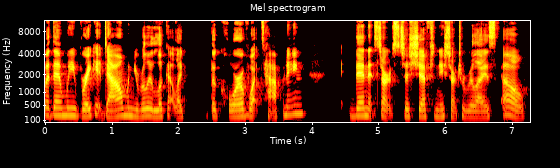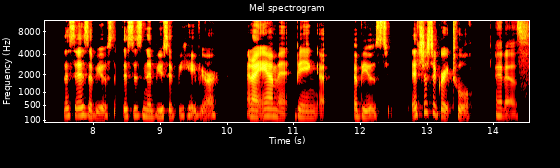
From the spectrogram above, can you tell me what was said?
But then when you break it down, when you really look at like the core of what's happening, then it starts to shift and you start to realize, oh, this is abuse. This is an abusive behavior and I am being abused. It's just a great tool. It is.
